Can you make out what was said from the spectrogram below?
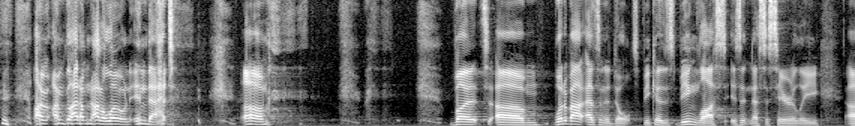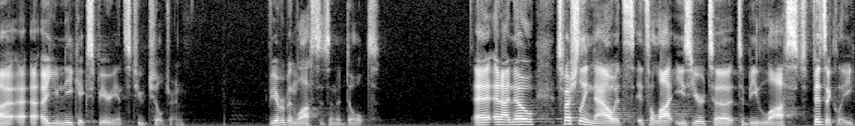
I'm, I'm glad I'm not alone in that. um, but um, what about as an adult? Because being lost isn't necessarily uh, a, a unique experience to children. Have you ever been lost as an adult? And, and I know, especially now, it's, it's a lot easier to, to be lost physically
